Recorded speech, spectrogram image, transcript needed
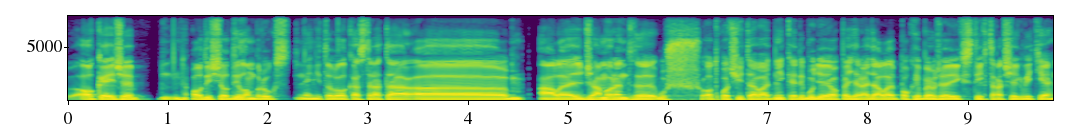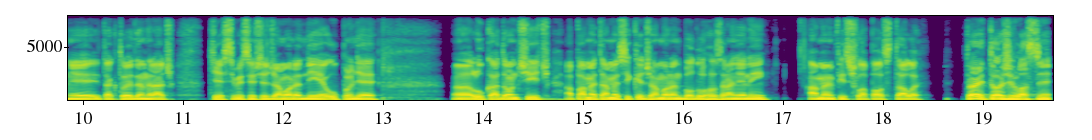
OK, že odišiel Dylan Brooks, není to veľká strata, uh, ale Jamorant e, už odpočítava dní, kedy bude opäť hrať, ale pochybujem, že ich z tých tračiek vytiahne takto jeden hráč. Tiež si myslím, že Jamorant nie je úplne uh, Luka Dončič a pamätáme si, keď Jamorant bol dlho zranený a Memphis šlapal stále. To je to, že vlastne,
